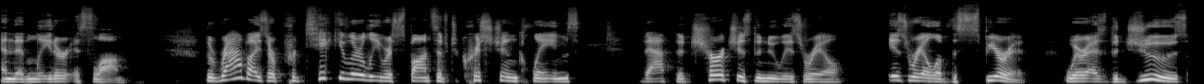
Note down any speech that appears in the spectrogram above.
and then later Islam. The rabbis are particularly responsive to Christian claims that the church is the new Israel, Israel of the spirit, whereas the Jews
